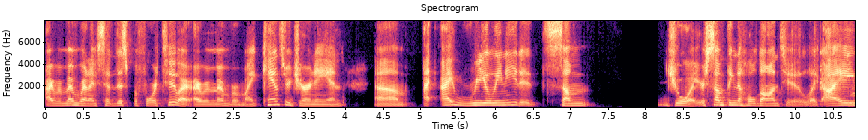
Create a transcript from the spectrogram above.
I remember, and I've said this before too. I, I remember my cancer journey, and um, I, I really needed some joy or something to hold on to. Like I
